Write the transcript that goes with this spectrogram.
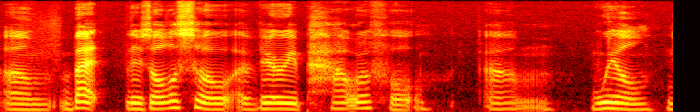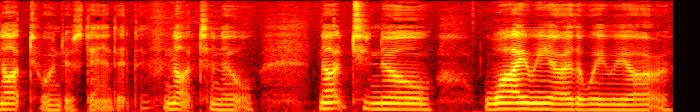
Um, but there's also a very powerful um, will not to understand it, not to know, not to know why we are the way we are.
